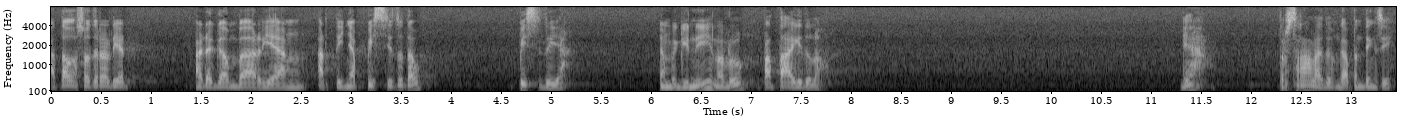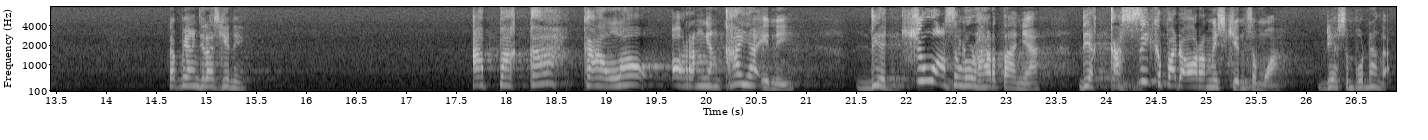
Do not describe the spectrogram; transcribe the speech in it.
Atau saudara lihat ada gambar yang artinya peace itu tahu? Peace itu ya. Yang begini lalu patah gitu loh. Ya, terserah lah itu, nggak penting sih. Tapi yang jelas gini, Apakah kalau orang yang kaya ini dia jual seluruh hartanya, dia kasih kepada orang miskin semua, dia sempurna nggak?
